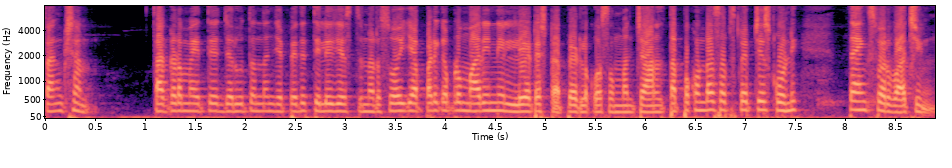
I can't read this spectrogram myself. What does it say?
ఫంక్షన్ తగ్గడం అయితే జరుగుతుందని చెప్పి అయితే తెలియజేస్తున్నారు. సో ఎప్పటికప్పుడు మరిన్ని లేటెస్ట్ అప్డేట్ల కోసం మన ఛానల్ తప్పకుండా సబ్స్క్రైబ్ చేసుకోండి. Thanks for watching.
